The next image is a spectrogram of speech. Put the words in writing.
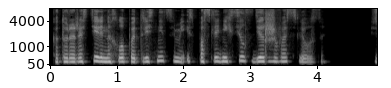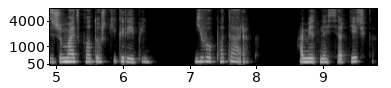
которая растерянно хлопает ресницами из последних сил сдерживая слезы сжимает в ладошке гребень. Его подарок. А медное сердечко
